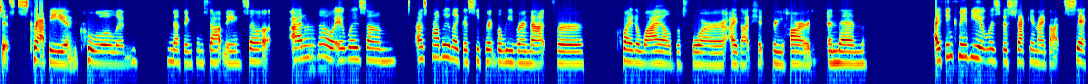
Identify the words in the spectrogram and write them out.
just scrappy and cool and nothing can stop me. So I don't know. It was um I was probably like a secret believer in that for quite a while before I got hit pretty hard. And then I think maybe it was the second I got sick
